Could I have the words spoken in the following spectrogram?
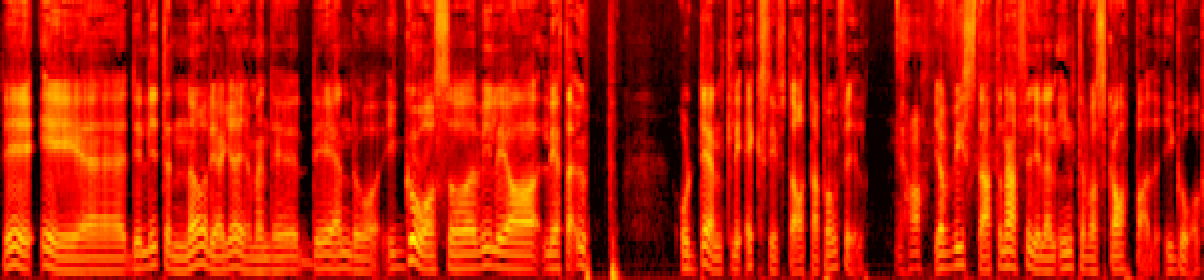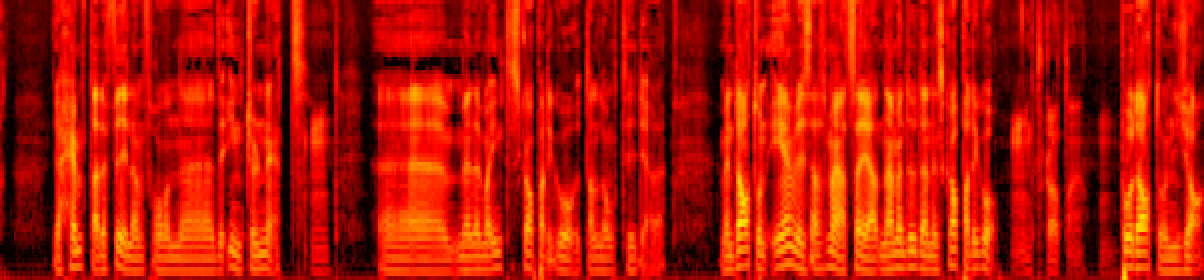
det är, eh, det är lite nördiga grejer men det, det är ändå Igår så ville jag leta upp ordentlig XIF-data på en fil. Jaha, Jag visste att den här filen inte var skapad igår. Jag hämtade filen från eh, the internet. Mm. Eh, men den var inte skapad igår utan långt tidigare. Men datorn envisades med att säga att nej men du den är skapad igår. mm, på datorn ja. Mm. På datorn ja.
